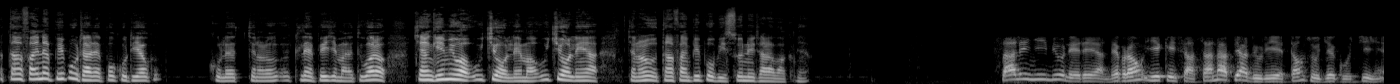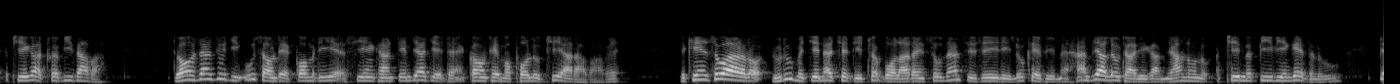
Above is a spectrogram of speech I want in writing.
အတန်ဖိုင်နဲ့ပေးပို့ထားတဲ့ပုံကိုတယောက်ကိုလည်းကျွန်တော်တို့လှည့်ပေးချင်ပါတယ်သူကတော့ကြံခင်းမျိုးကဥကြော်လင်းမှာဥကြော်လင်းကကျွန်တော်တို့အတန်ဖိုင်ပေးပို့ပြီးဆွေးနွေးထားတာပါခင်ဗျာ စားလင်းကြီးမြို့နယ်တဲ့ကလေဘရောင်းအရေးကိစ္စစာနာပြသူတွေရဲ့တောင်းဆိုချက်ကိုကြည့်ရင်အဖြေကထွက်ပြီးသားပါဒေါအောင်ဆန်းစုကြည်ဥဆောင်တဲ့ကော်မတီရဲ့အစီရင်ခံတင်ပြချက်အတိုင်းအကောင့်ထဲမှာဖော်လို့ဖြစ်ရတာပါပဲရခင်ဆိုကတော့လူမှုမကျေနပ်ချက်တွေထွက်ပေါ်လာတိုင်းစုံစမ်းစစ်ဆေးရေးတွေလုပ်ခဲ့ပေမဲ့ဟန်ပြလုပ်တာတွေကများလွန်းလို့အဖြေမပြေပြင်ခဲ့သလိုပြ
